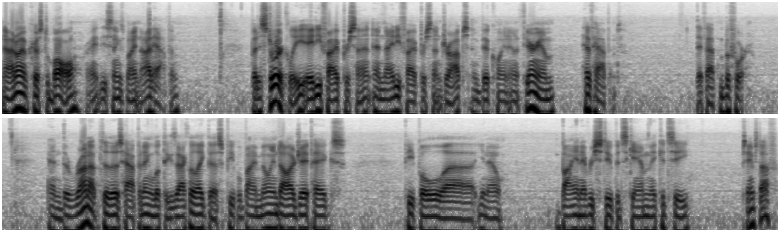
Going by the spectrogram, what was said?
now I don't have crystal ball, right? These things might not happen. But historically, 85% and 95% drops in Bitcoin and Ethereum have happened. They've happened before. And the run up to those happening looked exactly like this people buying million dollar JPEGs, people, uh, you know, buying every stupid scam they could see. Same stuff.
